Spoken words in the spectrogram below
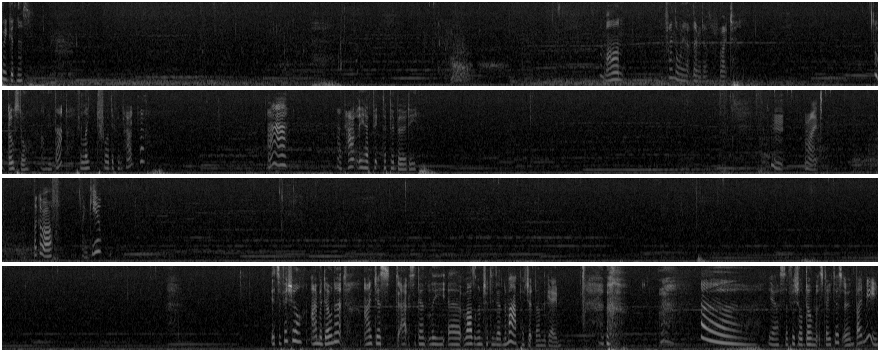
watery goodness. Come on. Find the way up. There it is. Right. Oh, ghost door. I'll need that. For late for a different character. Ah! I apparently have picked up a birdie. Right. Bugger off. Thank you. It's official, I'm a donut. I just accidentally, uh, rather than shutting down the map, I shut down the game. ah, yes, official donut status earned by me.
